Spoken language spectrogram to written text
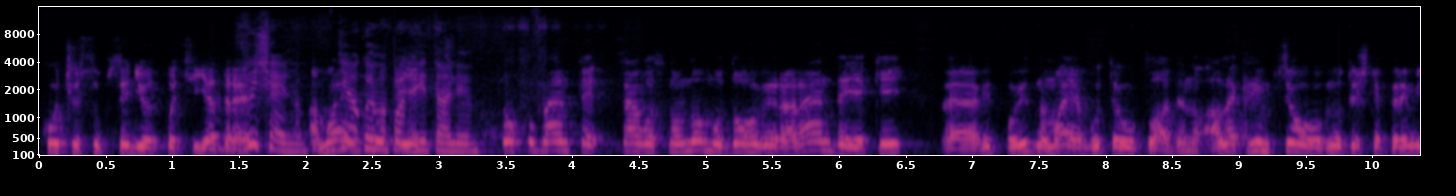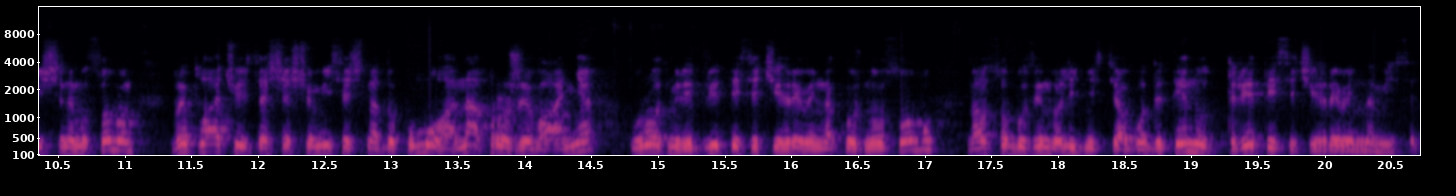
хочу субсидію от по цій адресі. Звичайно. а Дякуємо, пане Віталію. Документи це в основному договір оренди, який відповідно має бути укладено. Але крім цього, внутрішньо переміщеним особам виплачується ще щомісячна допомога на проживання у розмірі 2 тисячі гривень на кожну особу, на особу з інвалідністю або дитину 3 тисячі гривень на місяць.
